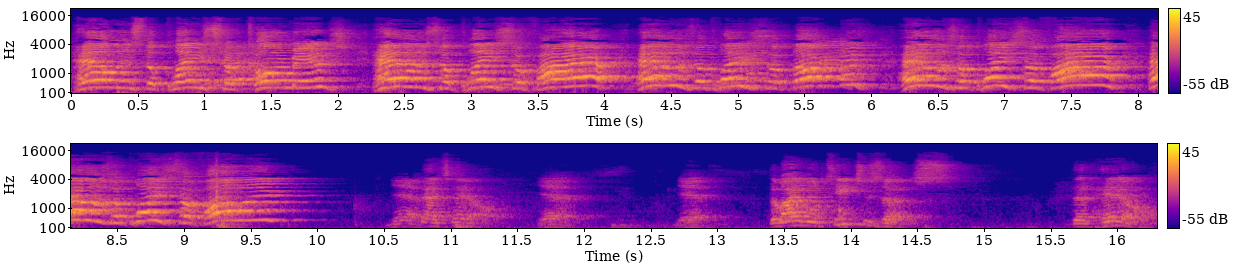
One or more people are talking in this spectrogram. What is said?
Hell is the place of torments. Hell is a place of fire. Hell is a place of darkness. Hell is a place of fire. Hell is a place of falling. Yes. That's hell. Yes. Yes. The Bible teaches us that hell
